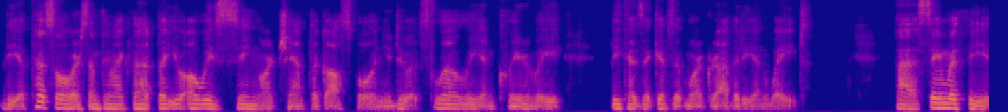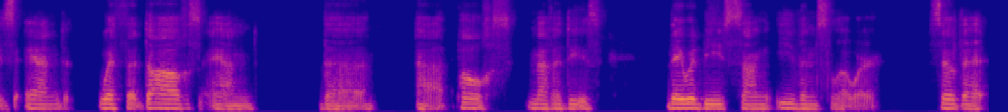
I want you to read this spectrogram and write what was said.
the epistle or something like that, but you always sing or chant the gospel and you do it slowly and clearly because it gives it more gravity and weight. Uh, same with these, and with the dogs and the uh, pochs, melodies, they would be sung even slower so that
